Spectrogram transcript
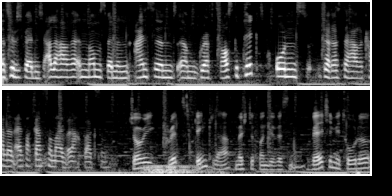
natürlich werden nicht alle Haare entnommen, es werden einzeln ähm, Grafts rausgepickt und der Rest der Haare kann dann einfach ganz normal nachwachsen. Joey Grit Winkler möchte von dir wissen, welche Methode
